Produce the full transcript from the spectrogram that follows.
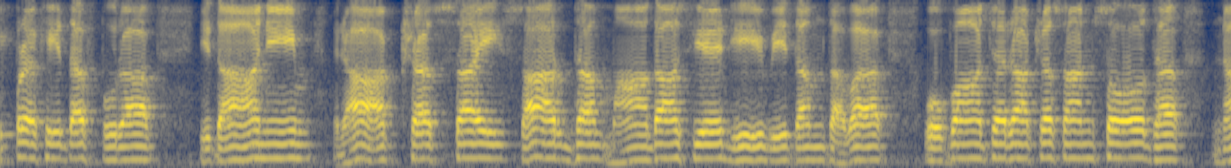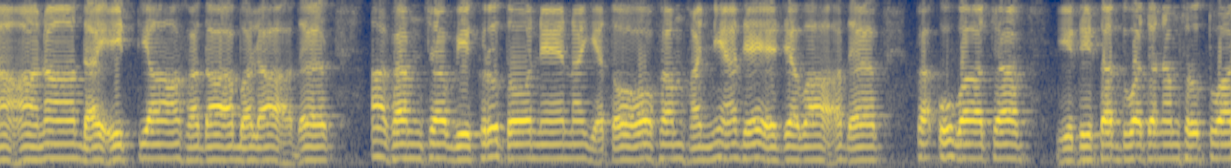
प्रहितः पुरा। इदानीं राक्षसैः सार्धमादास्ये जीवितं तव। उवाच राक्षसान् शोध नानादैत्याहदा बलाद अहं च विकृतो नेन यतोऽहं हन्यदे जवाद क उवाच इति तद्वचनं श्रुत्वा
